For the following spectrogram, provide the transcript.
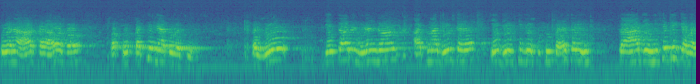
ફૂલોના હાર ચડાવો છો હું કચ્છી જ આપું નથી. પણ જો ચેતન નિરંજન, આત્મા દેવ છે, એ દેવથી જો સુખું કરે છે તો આ દેહની કેટલી કહેવાય.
